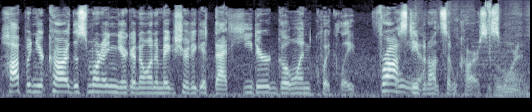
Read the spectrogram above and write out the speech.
hop in your car this morning you're gonna want to make sure to get that heater going quickly. Frost oh, yeah. even on some cars this Ooh. morning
